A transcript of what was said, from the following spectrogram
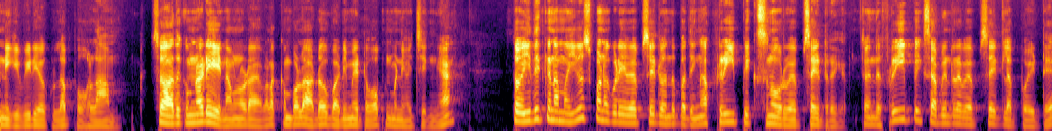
இன்னைக்கு வீடியோக்குள்ளே போகலாம். ஸோ அதுக்கு முன்னாடி நம்மளோட வழக்கம் போல் அடோப் அனிமேட்டை ஓப்பன் பண்ணி வச்சுக்கோங்க ஸோ இதுக்கு நம்ம யூஸ் பண்ணக்கூடிய வெப்சைட் வந்து பார்த்தீங்கன்னா, ஃப்ரீ பிக்ஸ்னு ஒரு வெப்சைட் இருக்குது ஸோ இந்த ஃப்ரீ பிக்ஸ் அப்படின்ற வெப்சைட்டில் போயிட்டு,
